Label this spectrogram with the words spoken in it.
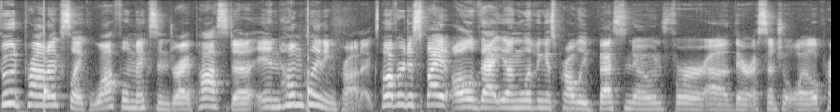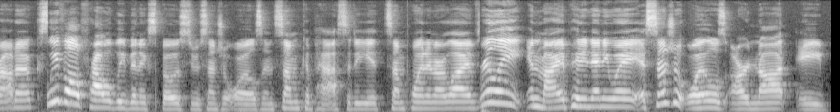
food products like waffle mix and dry pasta, and home cleaning products. However, despite all of that, Young Living is probably best known for uh, their essential oil products. We've all probably been exposed to essential oils in some capacity at some point in our lives. Really, in my opinion anyway, essential oils are not a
